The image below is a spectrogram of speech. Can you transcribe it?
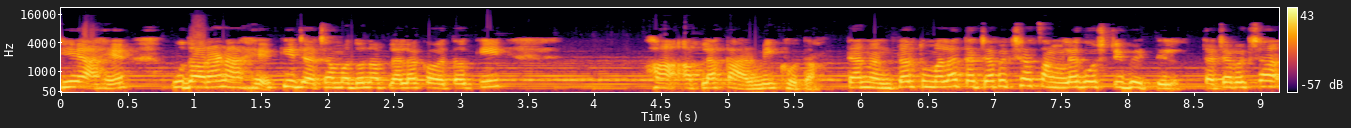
हे आहे उदाहरण आहे की ज्याच्यामधून आपल्याला कळतं की हा आपला कार्मिक होता. त्यानंतर तुम्हाला त्याच्यापेक्षा चांगल्या गोष्टी भेटतील. त्याच्यापेक्षा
